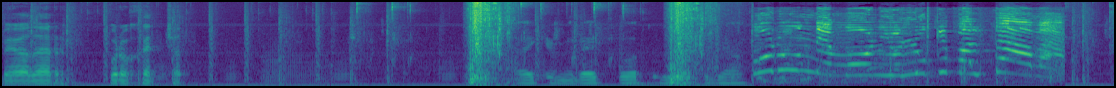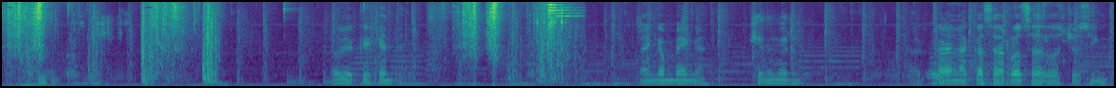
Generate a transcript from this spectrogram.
Voy a dar puro headshot. Ay, que me todo tu vida ya. ¡Por un demonio! ¡Lo que faltaba! ¿Qué me Obvio que hay gente. Vengan, vengan. ¿Qué número? Acá en la casa rosa de 285.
